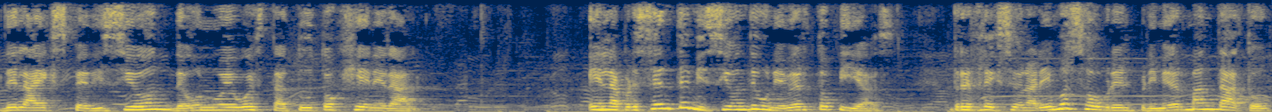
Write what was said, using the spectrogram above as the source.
de la expedición de un nuevo estatuto general. En la presente emisión de Univertopías, reflexionaremos sobre el primer mandato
